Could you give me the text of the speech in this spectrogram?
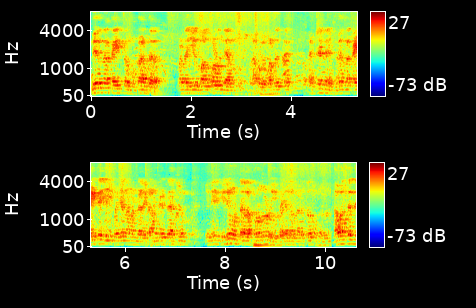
ಬೇರ್ನ ಕೈತ ಮುಖಾಂತರ ಪಂಡ ಈಗ ಮಲ್ಕೊಳ್ಳೋದು ನಾನು ಅವಾಗ ಬಂದತ್ತೆ ಅಚ್ಚನೆ ಬೇರ್ನ ಕೈಟ ಈ ಭಜನಾ ಮಂಡಳಿ ಕಂಪ್ಲೀಟ್ ಆಚು ಇನಿ ಇದು ಉಂಟಲ್ಲ ಪ್ರೊಸೋಡು ಈ ಭಜನಾ ನಡೆದು ಅವತ್ತಂದ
